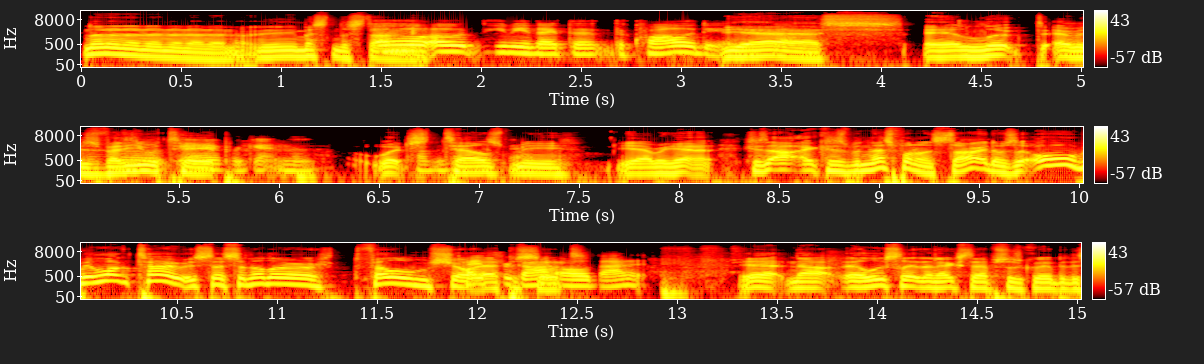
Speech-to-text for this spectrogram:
No, no, no, no, no, no, no, no. You misunderstand me. oh oh you mean like the the quality of? Yes, it looked. It was Oh, okay, videotape, we're getting the, which tells me, yeah, we're getting because because when this one started, I was like, oh, we lucked out. It's just another film shot i episode. forgot all about it Yeah, now it looks like the next episode is going to be the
